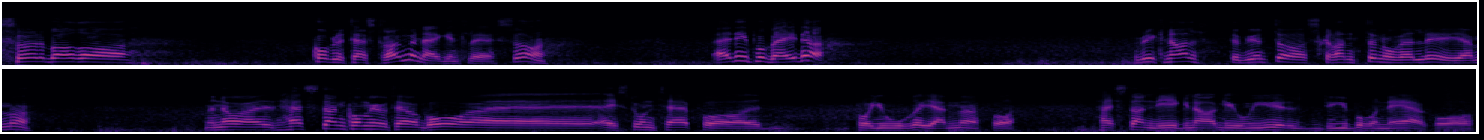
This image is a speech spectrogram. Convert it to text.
Så er det bare å koble til strømmen, egentlig. Så er de på beite. Det blir knall. Det begynte å skrante noe veldig hjemme. Men nå, hestene kommer jo til å gå eh, ei stund til på, på jordet hjemme. For hestene de gnager jo mye dypere ned og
